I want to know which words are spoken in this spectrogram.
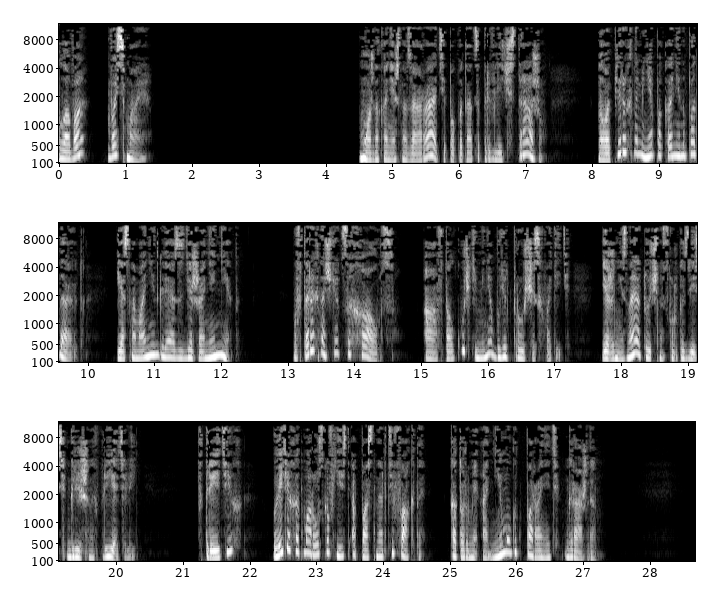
Глава восьмая Можно, конечно, заорать и попытаться привлечь стражу, но, во-первых, на меня пока не нападают, и оснований для задержания нет. Во-вторых, начнется хаос, а в толкучке меня будет проще схватить. Я же не знаю точно, сколько здесь Гришиных приятелей. В-третьих, у этих отморозков есть опасные артефакты, которыми они могут поранить граждан.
